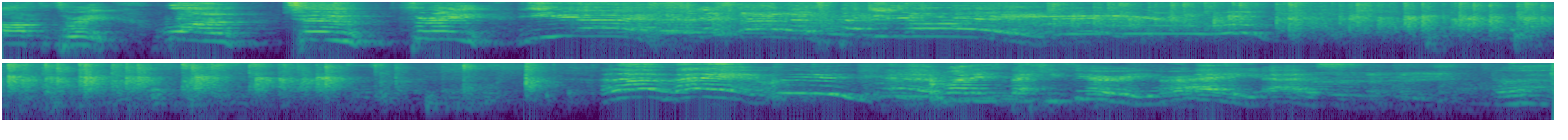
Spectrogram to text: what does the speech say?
After three. One, two, three. Yes! It's Alice Becky hey, my name's Becky Fury, hooray, yes. Ugh,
